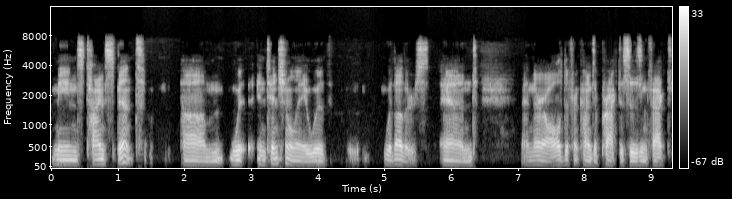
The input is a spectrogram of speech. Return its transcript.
means time spent um, with, intentionally with with others. And and there are all different kinds of practices. In fact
